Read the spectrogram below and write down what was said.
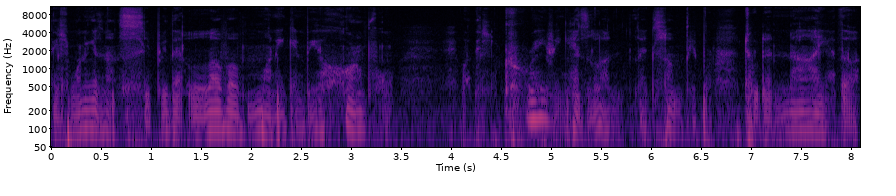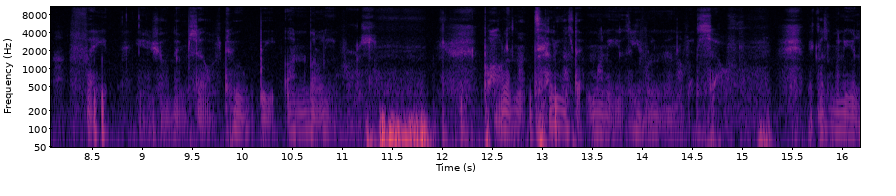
This warning is not simply that love of money can be harmful, but this craving has led some people to deny the faith and show themselves to be unbelievers. Paul is not telling us that money is evil in and of itself, because money is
